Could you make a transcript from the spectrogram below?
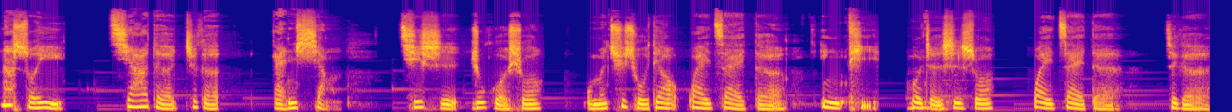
那所以家的这个感想，其实如果说我们去除掉外在的硬体，或者是说外在的这个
